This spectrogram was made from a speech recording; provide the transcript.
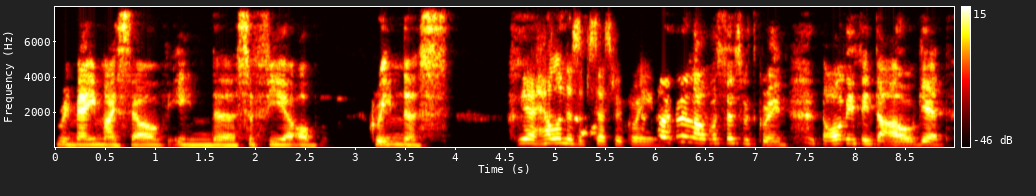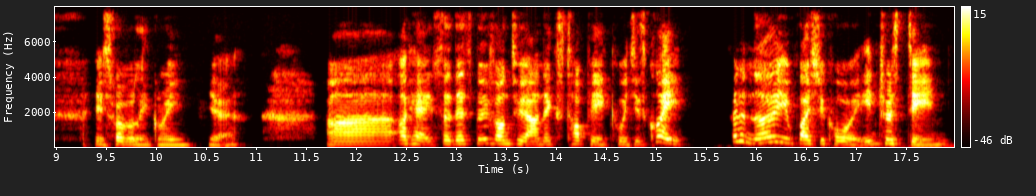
remain myself in the sphere of greenness. Yeah, Helen is obsessed with green. I feel I'm obsessed with green. The only thing that I'll get is probably green. Yeah. Uh, okay, so let's move on to our next topic, which is quite, I don't know if I should call it interesting.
